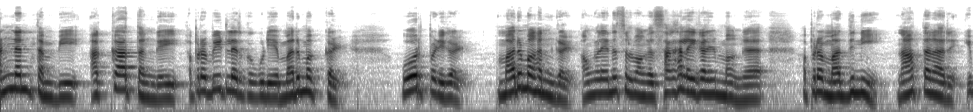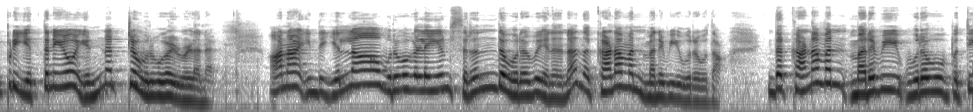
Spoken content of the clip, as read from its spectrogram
அண்ணன் தம்பி அக்கா தங்கை அப்புறம் வீட்டில் இருக்கக்கூடிய மருமக்கள் ஓர்படிகள் மருமகன்கள் அவங்கள என்ன சொல்லுவாங்க? சகலைகள்மாங்க அப்புறம் மதினி நாத்தனார் இப்படி எத்தனையோ எண்ணற்ற உறவுகள் உள்ளன. ஆனால் இந்த எல்லா உறவுகளையும் சிறந்த உறவு என்னதுன்னா இந்த கணவன் மனைவி உறவு தான். இந்த கணவன் மனைவி உறவு பற்றி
